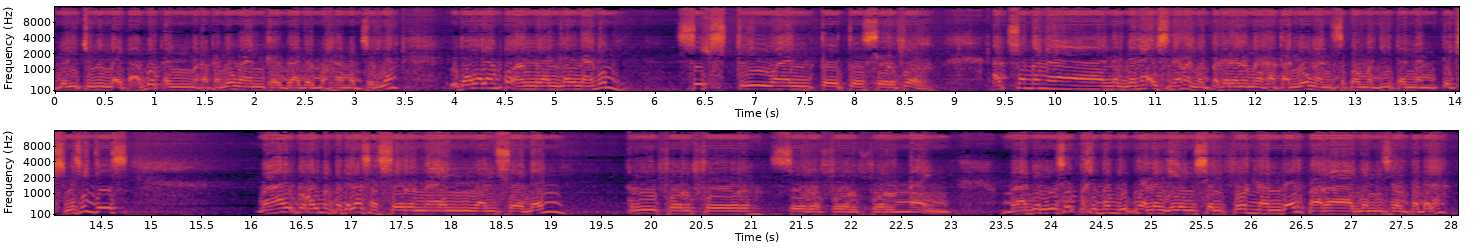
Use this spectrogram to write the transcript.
diretso nyo maipaabot ang mga katanungan kay Brother Muhammad Surya. Idaya lang po ang landline namin, 631-2204. At sa mga nagnanais naman magpadala ng mga katanungan sa pamagitan ng text messages, maaari po kayo magpadala sa 0917-344-0449. Brother Yusuf, pakibanggit na lang iyong cellphone number para dyan din sila magpadala.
